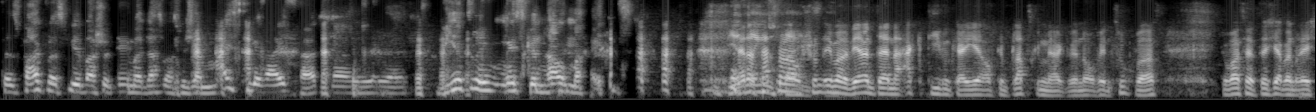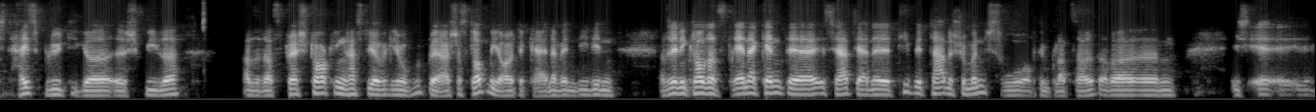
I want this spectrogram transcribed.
das Parkplatzbier war schon immer das, was mich am meisten gereizt hat, weil äh, Bier trinken ist genau meins. ja, das hat man auch schon immer während deiner aktiven Karriere auf dem Platz gemerkt, wenn du auf Entzug warst. Du warst tatsächlich aber ein recht heißblütiger äh, Spieler. Also das Trash-Talking hast du ja wirklich immer gut beherrscht. Das glaubt mir heute keiner, wenn die den, also wer den Klaus als Trainer kennt, der ist, der hat ja eine tibetanische Mönchsruhe auf dem Platz halt, aber ähm, ich, äh,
